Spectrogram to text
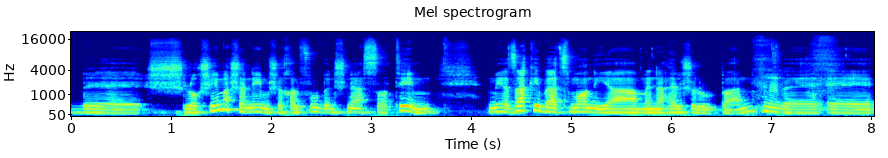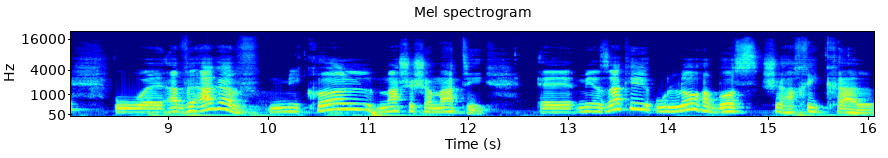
בשלושים השנים שחלפו בין שני הסרטים, מיאזקי בעצמו נהיה מנהל של אולפן, והוא, אה, ואגב, מכל מה ששמעתי, אה, מיאזקי הוא לא הבוס שהכי קל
